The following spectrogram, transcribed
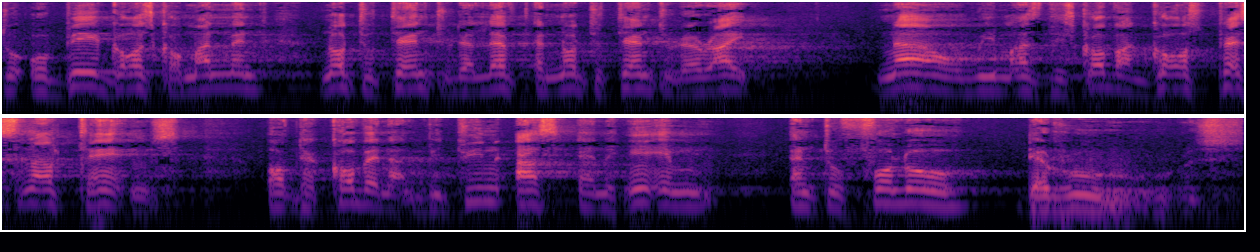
to obey God's commandment, not to turn to the left and not to turn to the right. Now we must discover God's personal terms of the covenant between us and Him and to follow the rules.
